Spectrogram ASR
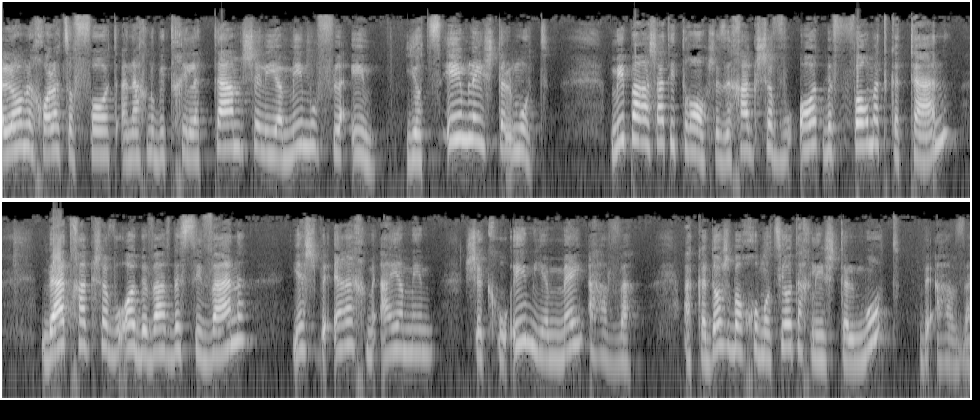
שלום לכל הצופות, אנחנו בתחילתם של ימים מופלאים, יוצאים להשתלמות. מפרשת יתרו, שזה חג שבועות בפורמט קטן, ועד חג שבועות בו' בסיוון, יש בערך מאה ימים שקרויים ימי אהבה. הקדוש ברוך הוא מוציא אותך להשתלמות באהבה.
